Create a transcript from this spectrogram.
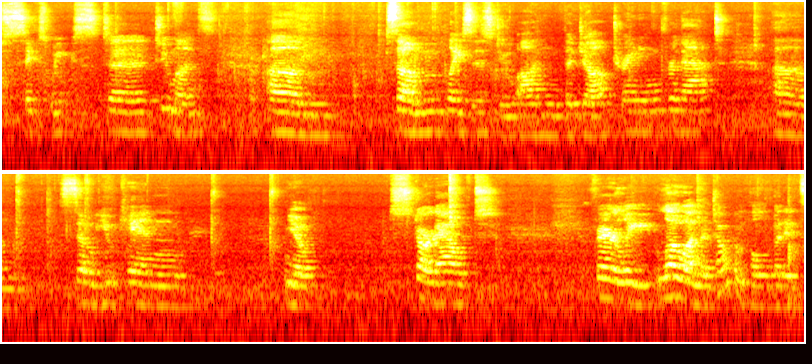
six weeks to two months. Um, some places do on-the-job training for that. Um, so you can, you know, start out fairly low on the totem pole, but it's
